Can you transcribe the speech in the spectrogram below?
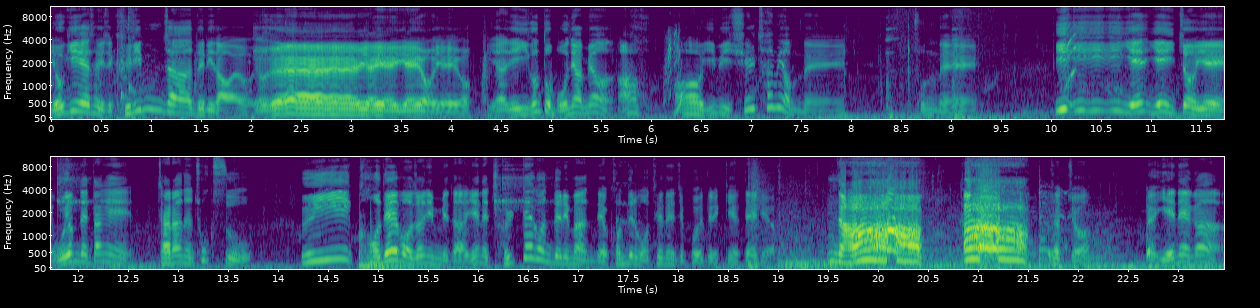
여기에서 이제 그림자들이 나와요 예예예예예요 예요 야 이건 또 뭐냐면 아우 아 입이 쉴 틈이 없네 좋네 이 이 이 얘 얘 있죠. 얘 오염된 땅에 자라는 촉수 의 거대 버전입니다. 얘네 절대 건드리면 안 돼요. 건드리면 어떻게 되는지 보여드릴게요. 때려. 아! 아! 보셨죠? 그러니까 얘네가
